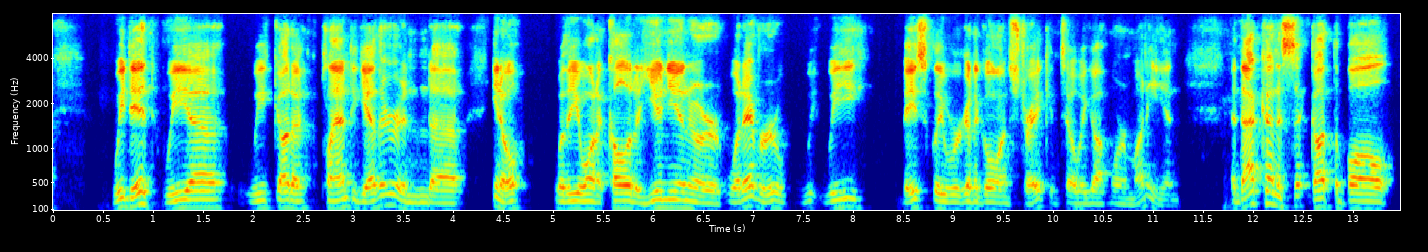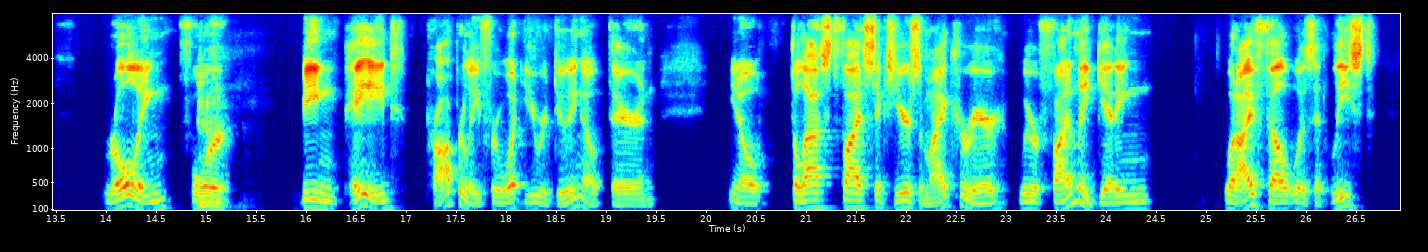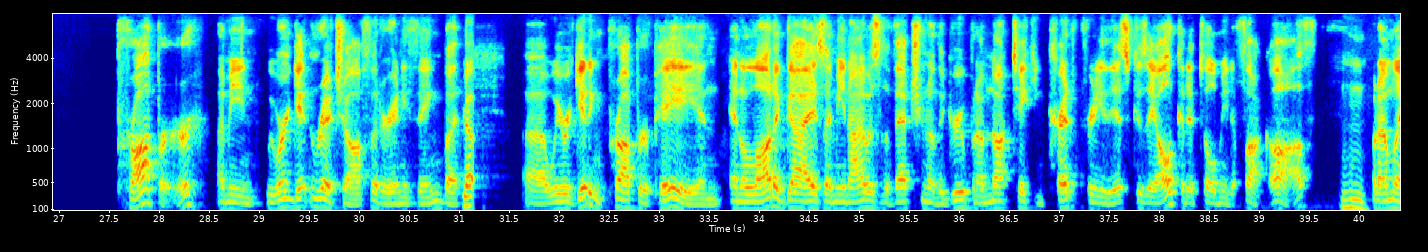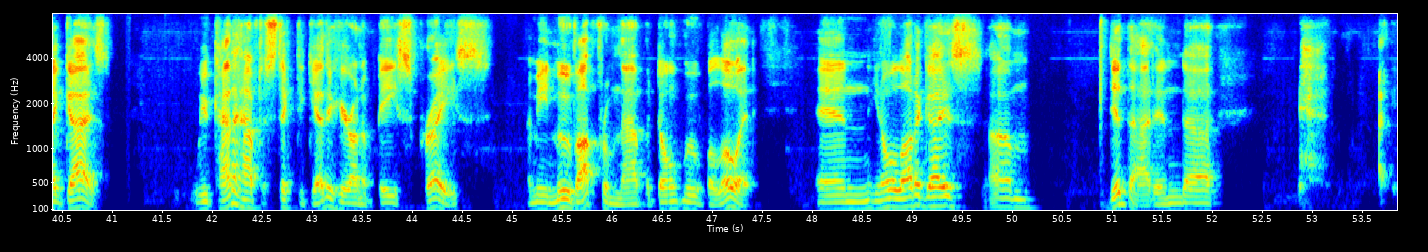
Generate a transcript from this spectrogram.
we did. We uh, we got a plan together, and uh, you know, whether you want to call it a union or whatever, we, we basically we're going to go on strike until we got more money, and and that kind of set, got the ball rolling for mm-hmm. being paid properly for what you were doing out there, and you know the last five six years of my career we were finally getting what i felt was at least proper. I mean we weren't getting rich off it or anything but. Uh, we were getting proper pay. And and a lot of guys i mean i was the veteran of the group and i'm not taking credit for any of this because they all could have told me to fuck off. Mhm. but i'm like guys we kind of have to stick together here on a base price. I mean move up from that but don't move below it. And you know a lot of guys um, did that. And uh,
